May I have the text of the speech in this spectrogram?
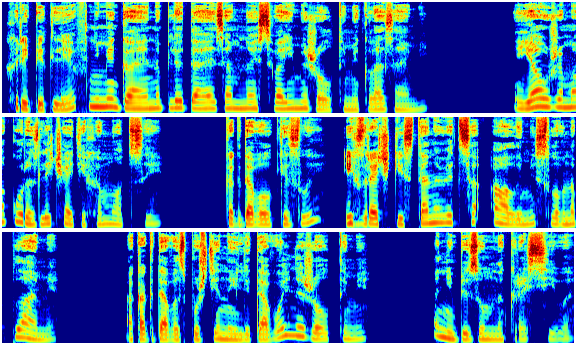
Хрипит лев, не мигая, наблюдая за мной своими желтыми глазами. Я уже могу различать их эмоции. Когда волки злы, их зрачки становятся алыми, словно пламя. А когда возбуждены или довольны желтыми, они безумно красивы.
